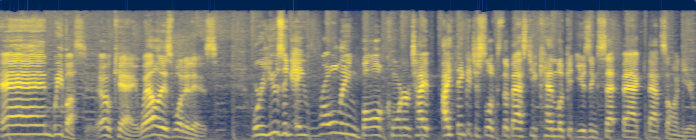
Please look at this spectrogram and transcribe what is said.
And we busted. Okay, well, is what it is. We're using a rolling ball corner type. I think it just looks the best. You can look at using setback. That's on you.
